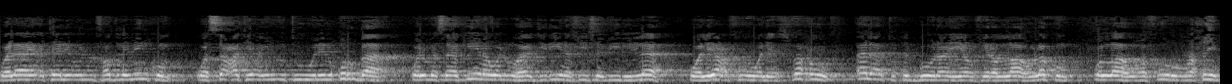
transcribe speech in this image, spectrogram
walaa yأtali uli اlfadli minkum wالsacati an yu'tuu uli اlqurbى wاlmasaakiina wاlmuhaajiriina fii sabiili اllah walyacfuu walyasfaxuu alaa tuxibuuna an yakfir allahu lakum wallahu gafuuru raxiim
